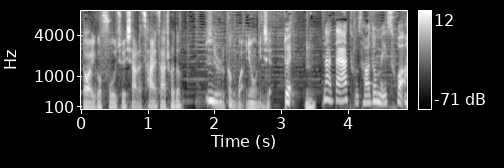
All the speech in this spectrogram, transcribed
到一个服务区下来擦一擦车灯，其实更管用一些。对，嗯，那大家吐槽都没错，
